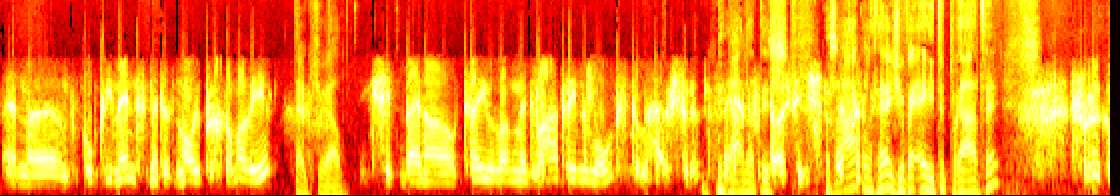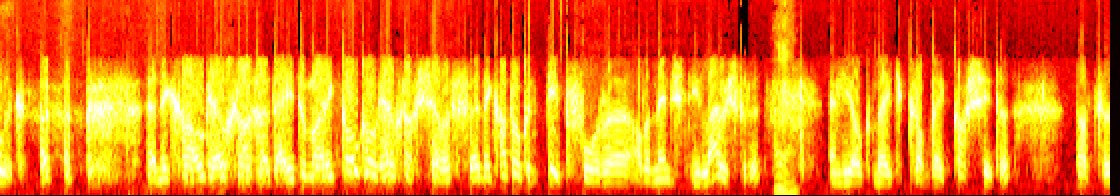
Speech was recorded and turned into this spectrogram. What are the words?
En uh, compliment met het mooie programma weer. Dankjewel. Ik zit bijna al twee uur lang met water in de mond te luisteren. Ja, dat is, dat is akelig hè, als je over eten praat hè? Verrukkelijk. en ik ga ook heel graag uit eten, maar ik kook ook heel graag zelf. En ik had ook een tip voor uh, alle mensen die luisteren. Oh ja. En die ook een beetje krap bij kast zitten. Dat uh,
